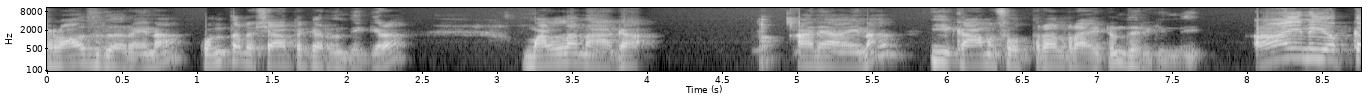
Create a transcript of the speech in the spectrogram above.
రాజుగారైన కొంతల శాతకర్ణ దగ్గర మల్లనాగ అనే ఆయన ఈ కామసూత్రాలు రాయటం జరిగింది. ఆయన యొక్క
